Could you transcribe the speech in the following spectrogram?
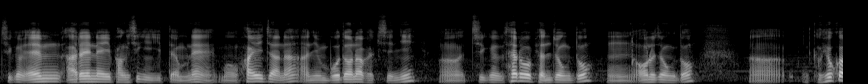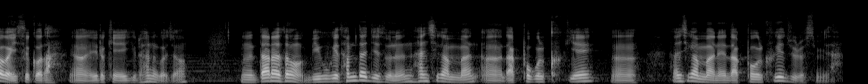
지금 mRNA 방식이기 때문에 뭐 화이자나 아니면 모더나 백신이 어, 지금 새로 변종도 음, 어느 정도 어, 그 효과가 있을 거다 어, 이렇게 얘기를 하는 거죠. 음, 따라서 미국의 3대 지수는 1시간만 어, 낙폭을 크게 어, 1시간 만에 낙폭을 크게 줄였습니다.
